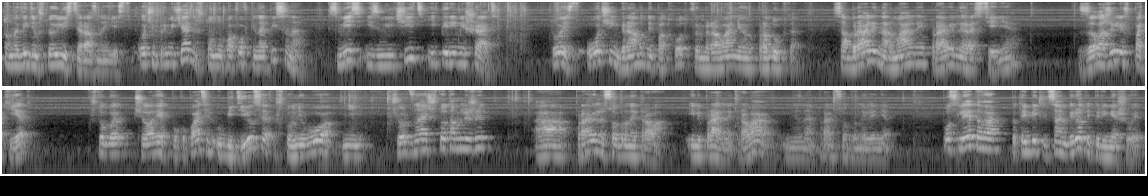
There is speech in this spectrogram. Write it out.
то мы видим, что и листья разные есть. Очень примечательно, что на упаковке написано «смесь измельчить и перемешать». То есть очень грамотный подход к формированию продукта собрали нормальные, правильные растения, заложили в пакет, чтобы человек-покупатель убедился, что у него не черт знает, что там лежит, а правильно собранная трава. Или правильная трава, не знаю, правильно собранная или нет. После этого потребитель сам берет и перемешивает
